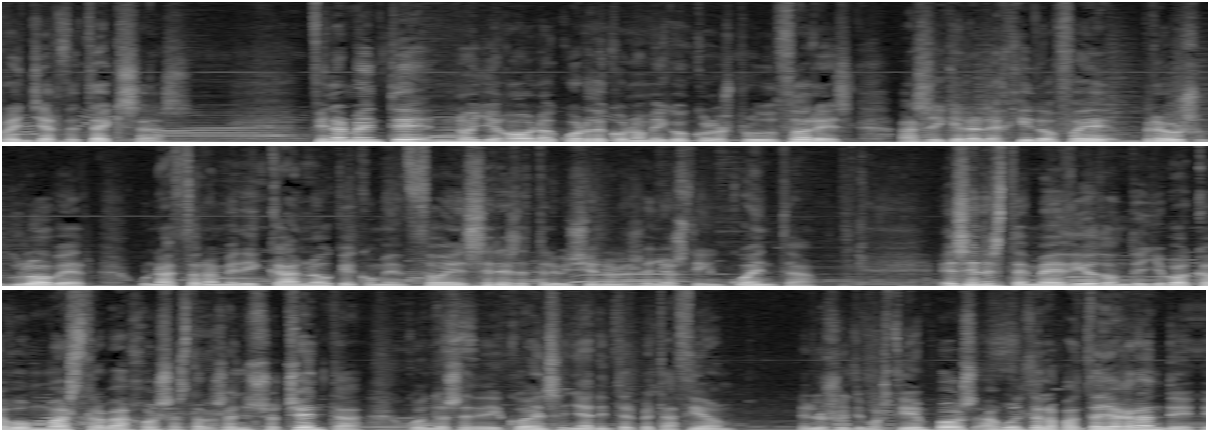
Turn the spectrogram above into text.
Ranger de Texas. Finalmente no llegó a un acuerdo económico con los productores, así que el elegido fue Bruce Glover, un actor americano que comenzó en series de televisión en los años 50. Es en este medio donde llevó a cabo más trabajos hasta los años 80, cuando se dedicó a enseñar interpretación. En los últimos tiempos ha vuelto a la pantalla grande,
